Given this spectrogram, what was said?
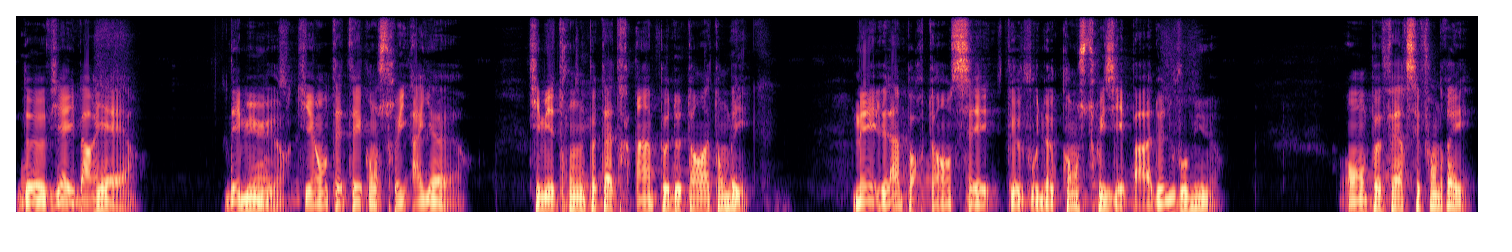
de vieilles barrières, des murs qui ont été construits ailleurs, qui mettront peut-être un peu de temps à tomber. Mais l'important, c'est que vous ne construisiez pas de nouveaux murs. On peut faire s'effondrer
